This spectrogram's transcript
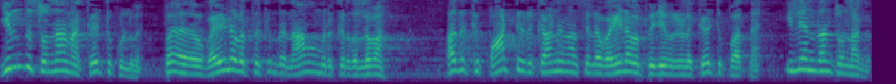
இருந்து சொன்னா நான் கேட்டுக்கொள்ளுவேன் இப்ப வைணவத்திற்கு இந்த நாமம் இருக்கிறது அல்லவா? அதுக்கு பாட்டு இருக்கான்னு நான் சில வைணவ பெரியவர்களை கேட்டு பார்த்தேன். இல்லைன்னு தான் சொன்னாங்க.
